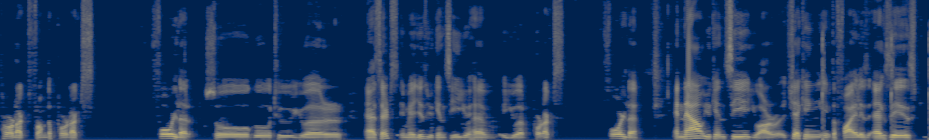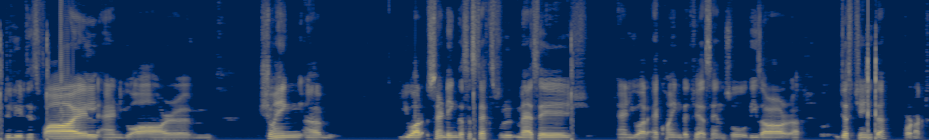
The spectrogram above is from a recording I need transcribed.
product from the products folder. So go to your assets images. You can see you have your products folder. And now you can see you are checking if the file is exist delete this file and you are um, showing um, you are sending the successful message and you are echoing the JSON so these are uh, just change the product.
